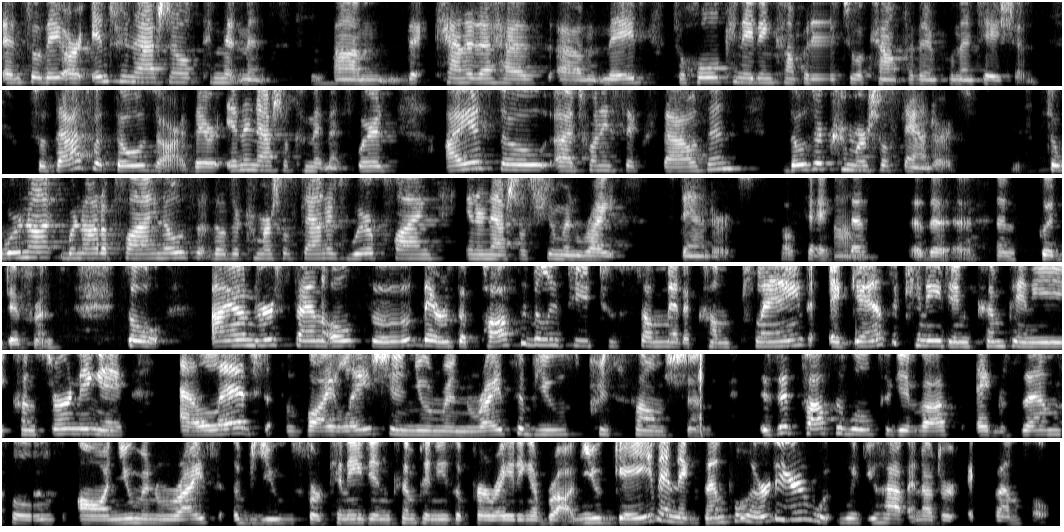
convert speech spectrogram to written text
And so they are international commitments mm-hmm. um, that Canada has um, made to hold Canadian companies to account for their implementation. So that's what those are. They're international commitments. Whereas ISO uh, 26000, those are commercial standards. So we're not we're not applying those. Those are commercial standards. We're applying international human rights standards. Okay, um, that's a, a good difference. So I understand also there's a possibility to submit a complaint against a Canadian company concerning a alleged violation human rights abuse presumption. Is it possible to give us examples on human rights abuse for Canadian companies operating abroad? You gave an example earlier. Would you have another example?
